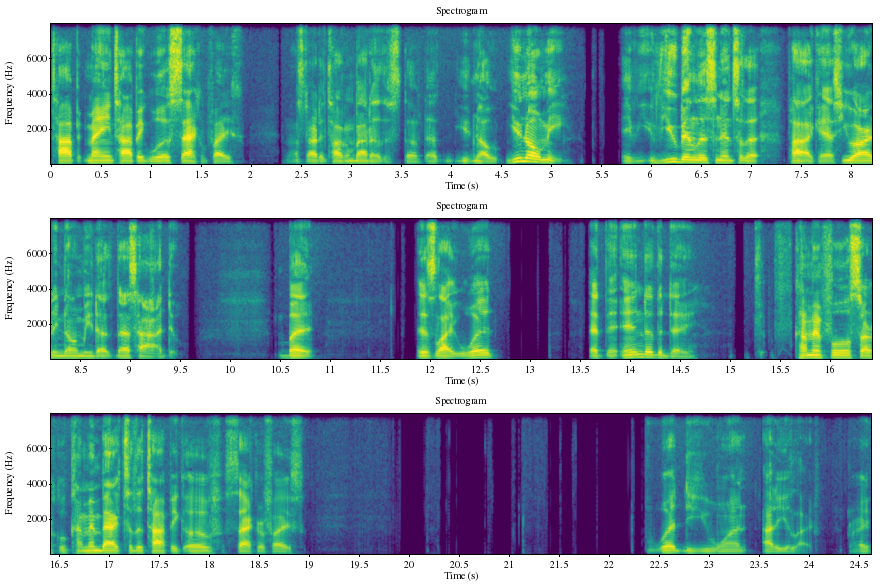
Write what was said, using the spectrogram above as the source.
topic main topic was sacrifice. And I started talking about other stuff that you know, you know me. If if you've been listening to the podcast, you already know me that that's how I do. But it's like what at the end of the day, coming full circle, coming back to the topic of sacrifice. What do you want out of your life, right?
